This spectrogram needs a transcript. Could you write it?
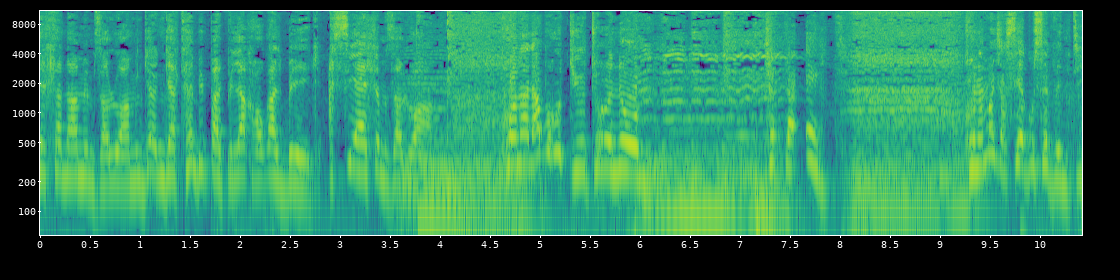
yehla nami mzali wami. Ngiyathemba ibhayibhile lakho awukalibeki. Asiyehle mzali wami. Khona lapho kudeuteronomy chapter 8 khona manje asiye ku-17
